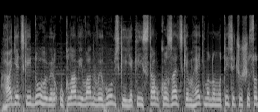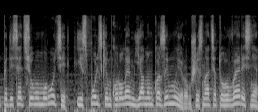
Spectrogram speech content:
Гадяцький договір уклав Іван Виговський, який став козацьким гетьманом у 1657 році із польським королем Яном Казимиром 16 вересня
